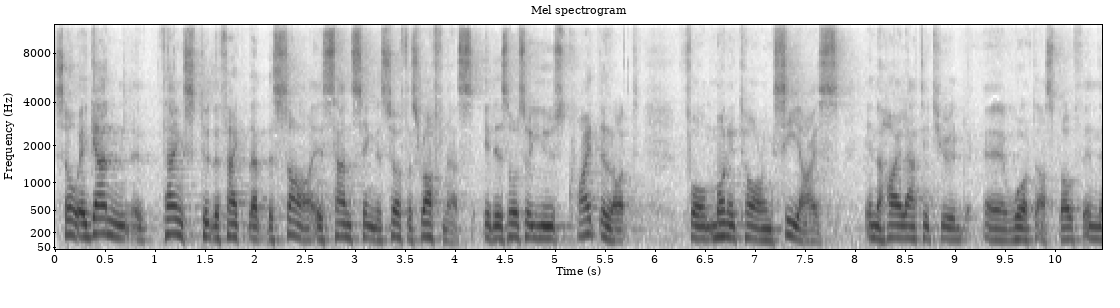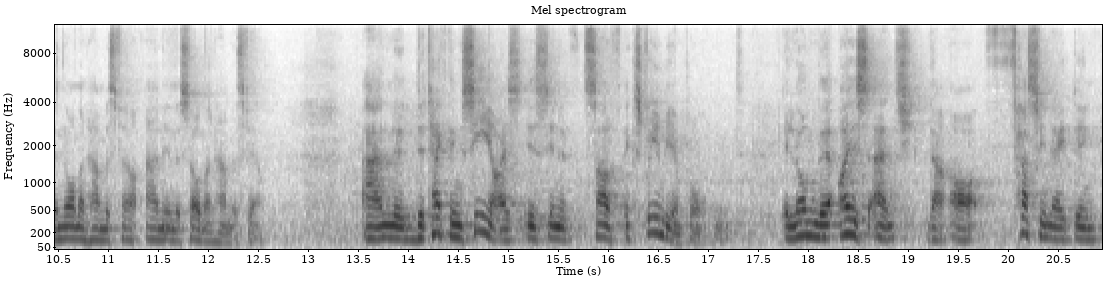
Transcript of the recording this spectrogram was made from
So again, thanks to the fact that the SAR is sensing the surface roughness, it is also used quite a lot for monitoring sea ice in the high latitude uh, waters, both in the northern hemisphere and in the southern hemisphere. And uh, detecting sea ice is in itself extremely important. Along the ice edge, there are fascinating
